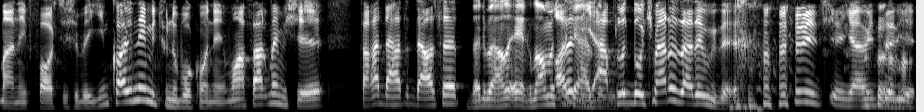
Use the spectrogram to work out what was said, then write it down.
معنی فارسیشو بگیم کاری نمی‌تونه بکنه. موفق نمیشه. فقط ده حد دلت ولی به حال اقدامش آره کرده اپلود دکمه رو زده بوده. چی میگم اینطوریه.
